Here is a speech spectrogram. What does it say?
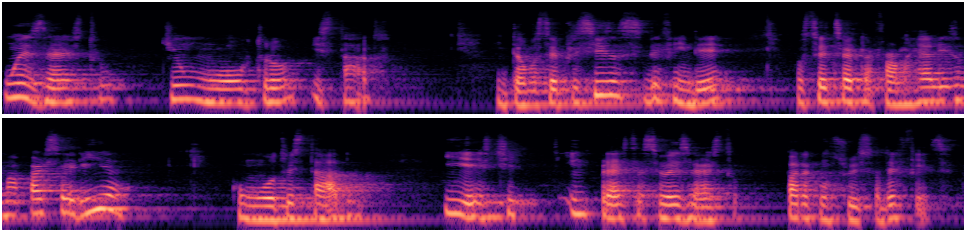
um exército de um outro estado. Então você precisa se defender, você de certa forma realiza uma parceria com outro estado e este empresta seu exército para construir sua defesa.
